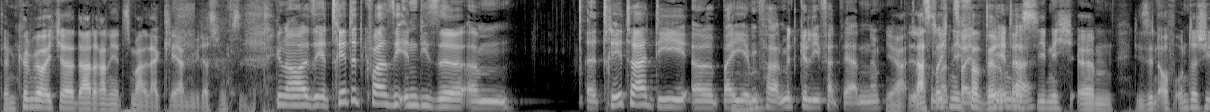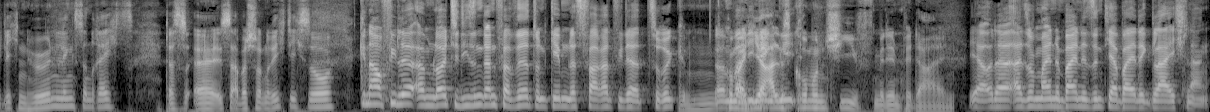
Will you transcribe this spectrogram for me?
dann können wir euch ja daran jetzt mal erklären, wie das funktioniert. Genau, also ihr tretet quasi in diese ähm, äh, Treter, die äh, bei jedem Fahrrad mitgeliefert werden. Ne? Mhm. Ja, Da lasst euch nicht verwirren, Treter. dass die nicht, ähm, die sind auf unterschiedlichen Höhen links und rechts. Das äh, ist aber schon richtig so. Genau, viele ähm, Leute, die sind dann verwirrt und geben das Fahrrad wieder zurück. Ähm, Mhm. Guck weil mal, hier denken, alles krumm und schief mit den Pedalen. Ja, oder also meine Beine sind ja beide gleich lang.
